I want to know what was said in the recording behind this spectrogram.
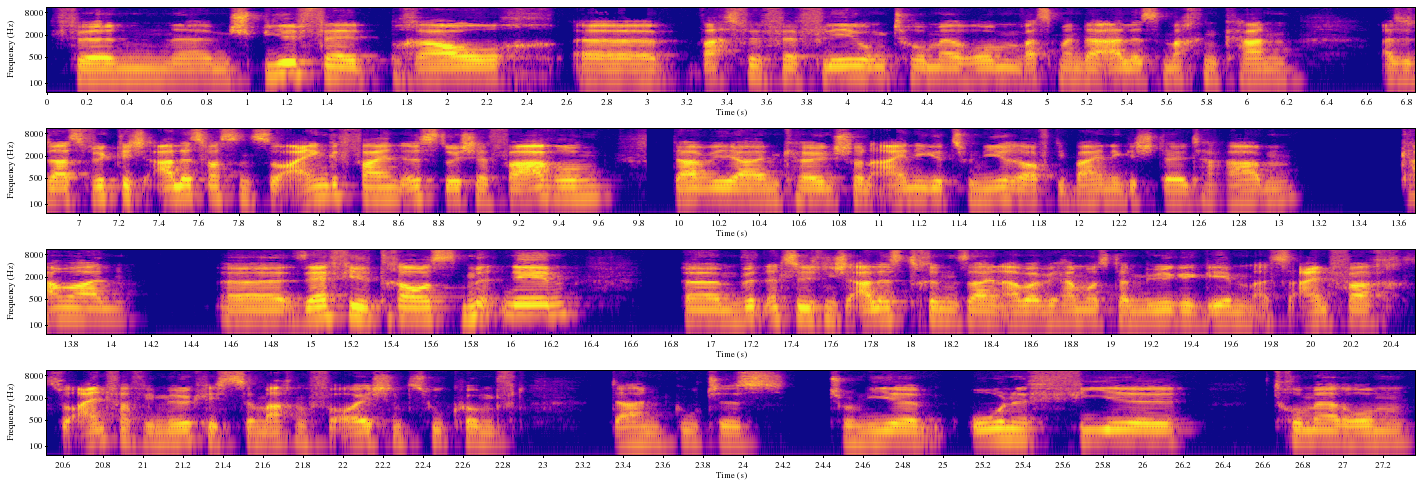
für ein ähm, Spielfeld braucht, äh, was für Verpflegung drumherum, was man da alles machen kann. Also da ist wirklich alles, was uns so eingefallen ist durch Erfahrung, da wir ja in Köln schon einige Turniere auf die Beine gestellt haben, kann man äh, sehr viel draus mitnehmen. Ähm, wird natürlich nicht alles drin sein, aber wir haben uns da Mühe gegeben, es einfach so einfach wie möglich zu machen für euch in Zukunft, da ein gutes Turnier ohne viel drumherum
